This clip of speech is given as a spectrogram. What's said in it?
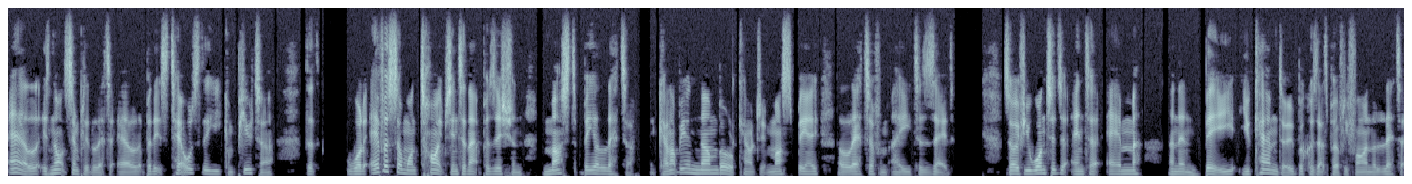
L is not simply the letter L, but it tells the computer that whatever someone types into that position must be a letter. It cannot be a number or a character. It must be a, letter from A to Z. So if you wanted to enter M and then B, you can do because that's perfectly fine. The letter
